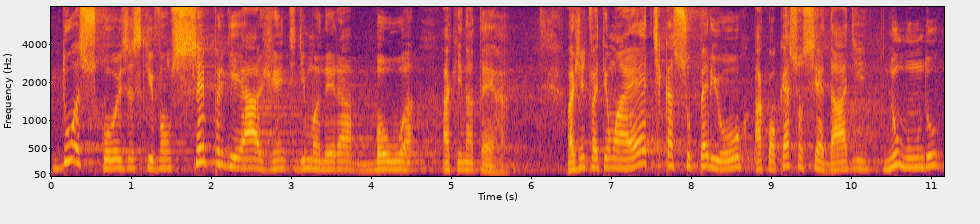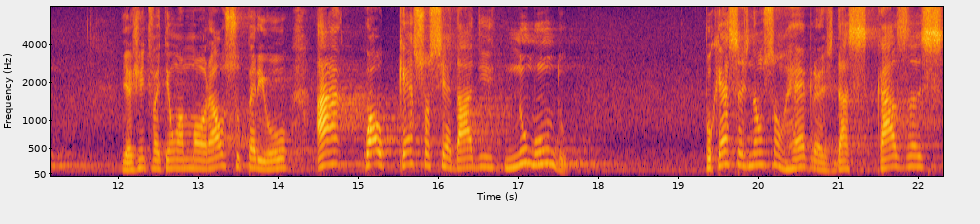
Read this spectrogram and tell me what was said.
duas coisas que vão sempre guiar a gente de maneira boa aqui na terra. A gente vai ter uma ética superior a qualquer sociedade no mundo, e a gente vai ter uma moral superior a qualquer sociedade no mundo. Porque essas não são regras das casas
